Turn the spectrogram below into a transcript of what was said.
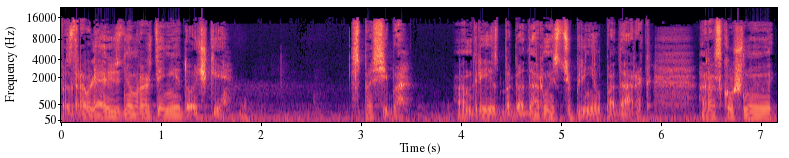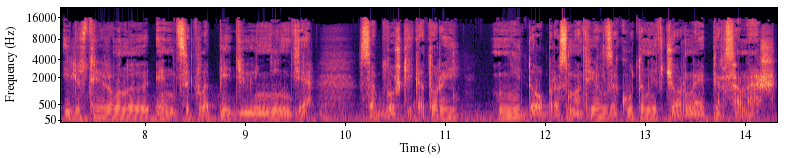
«Поздравляю с днем рождения дочки!» «Спасибо!» Андрей с благодарностью принял подарок. Роскошную иллюстрированную энциклопедию «Ниндзя», с обложки которой недобро смотрел закутанный в черное персонаж.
